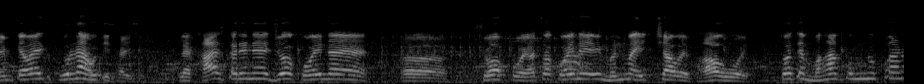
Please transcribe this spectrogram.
એમ કહેવાય કે પૂર્ણાહુતિ થાય છે. એટલે ખાસ કરીને જો કોઈને શોખ હોય અથવા કોઈને એવી મનમાં ઈચ્છા હોય, ભાવ હોય, તો તે મહાકુંભનું પણ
